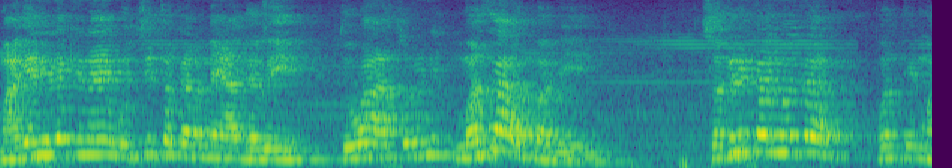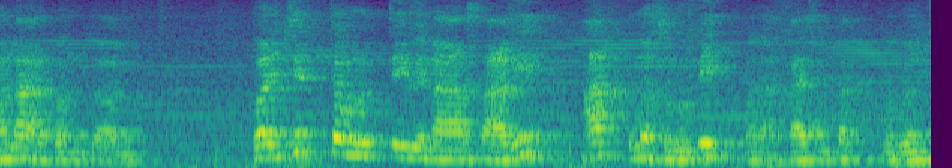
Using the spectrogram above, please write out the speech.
मागे लिहिलं की नाही उचित कर्म आघवी तुवा आचरून मजा अर्पावी सगळी कर्म कर पण ते मला अर्पण कर. परिचित्त वृत्ती विनासावी आत्मस्वरूपी. बघा काय सांगतात भगवंत?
